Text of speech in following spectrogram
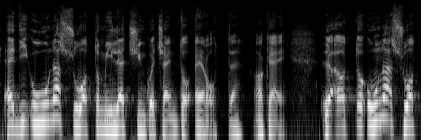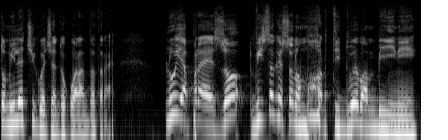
è di una su 8500 erotte, ok? Eh, Una su 8543. Lui ha preso, visto che sono morti due bambini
